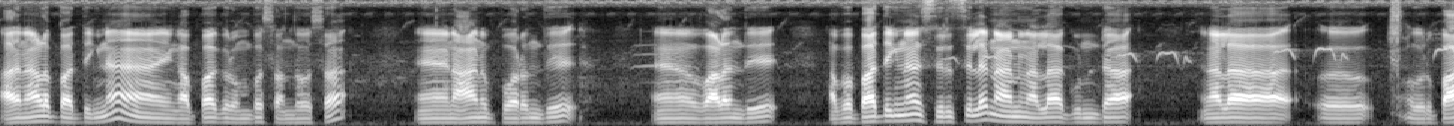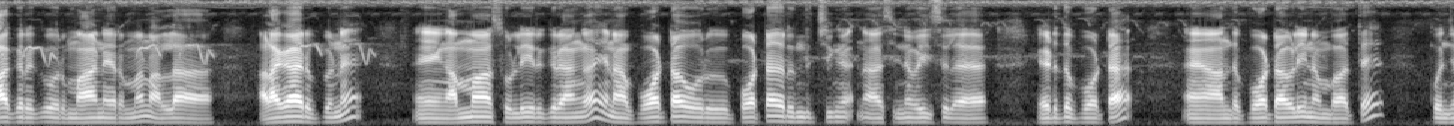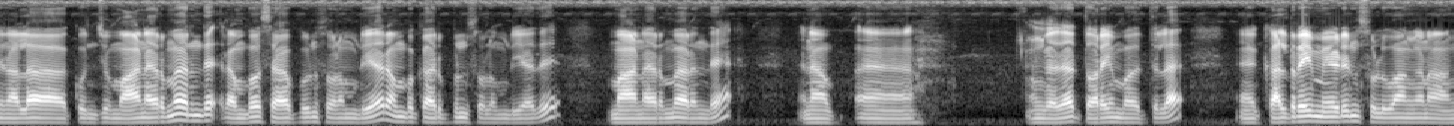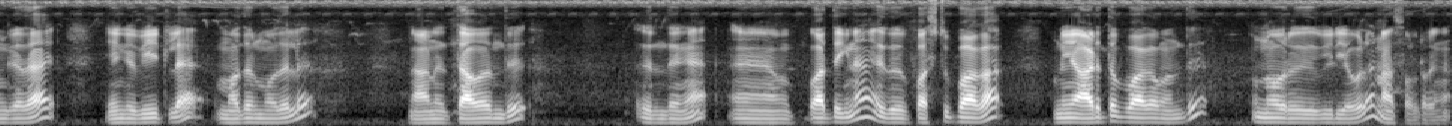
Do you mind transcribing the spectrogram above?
அதனால் பார்த்திங்கன்னா எங்கள் அப்பாவுக்கு ரொம்ப சந்தோஷம். நானும் பிறந்து வளர்ந்து அப்போ பார்த்தீங்கன்னா சிறுசில் நான் நல்லா குண்டா நல்லா ஒரு பார்க்குறதுக்கு ஒரு மாநேரமாக நல்லா அழகாக இருப்பேன்னு எங்கள் அம்மா சொல்லியிருக்கிறாங்க. நான் போட்டால் ஒரு போட்டா இருந்துச்சுங்க. நான் சின்ன வயசில் எடுத்த போட்டா அந்த போட்டாவிலையும் நான் பார்த்தேன். கொஞ்சம் நல்லா கொஞ்சம் மாநேரமாக இருந்தேன். ரொம்ப சிவப்புன்னு சொல்ல முடியாது ரொம்ப கருப்புன்னு சொல்ல முடியாது. மாநேரமாக இருந்தேன். நான் அங்கே தான் துறையம்பாக்கத்தில் கல்றை மேடுன்னு சொல்லுவாங்க. நான் அங்கே தான் எங்கள் வீட்டில் முதல் முதல்ல நான் தவழ்ந்து இருந்தேங்க. பார்த்தீங்கன்னா இது ஃபஸ்ட்டு பாகம் நீ அடுத்த பாகம் வந்து இன்னொரு வீடியோவில் நான் சொல்கிறேங்க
